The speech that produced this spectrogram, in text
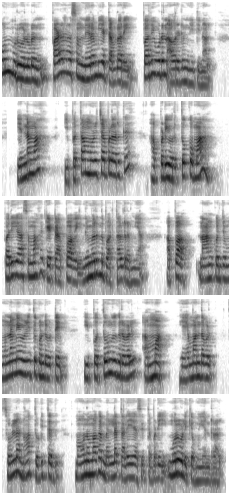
புன்முறுவலுடன் பழரசம் நிரம்பிய டம்ளரை பரிவுடன் அவரிடம் நீட்டினாள். என்னம்மா இப்பத்தான் முழிச்சாப்புல இருக்கு? அப்படி ஒரு தூக்கமா? பரியாசமாக கேட்ட அப்பாவை நிமிர்ந்து பார்த்தாள் ரம்யா. அப்பா நான் கொஞ்சம் முன்னமே விழித்து கொண்டு விட்டேன். இப்போ தூங்குகிறவள் அம்மா ஏமாந்தவள். சொல்ல நான் துடித்தது. மௌனமாக மெல்ல தலையை அசைத்தபடி முறுவலிக்க முயன்றாள்.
